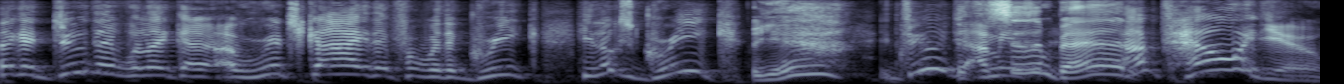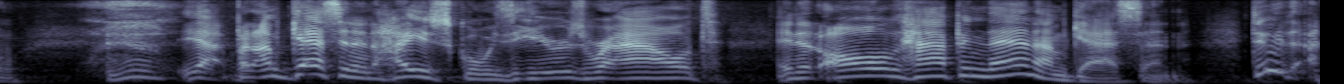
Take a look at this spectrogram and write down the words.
like a dude that with like a, a rich guy that for with a Greek. He looks Greek, Yeah. dude. I This mean, isn't bad. I'm telling you. Yeah. Yeah, but I'm guessing in high school his ears were out, and it all happened then. I'm guessing, dude. I-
